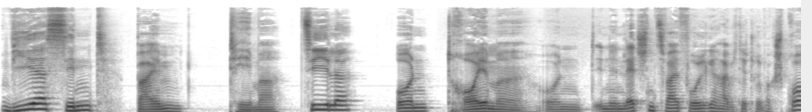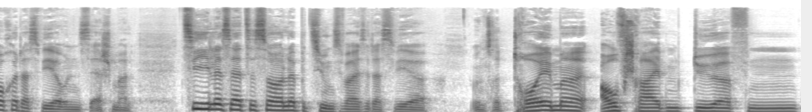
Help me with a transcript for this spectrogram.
Wir sind beim Thema Ziele und Träume. Und in den letzten zwei Folgen habe ich darüber gesprochen, dass wir uns erstmal Ziele setzen sollen, beziehungsweise dass wir unsere Träume aufschreiben dürfen,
